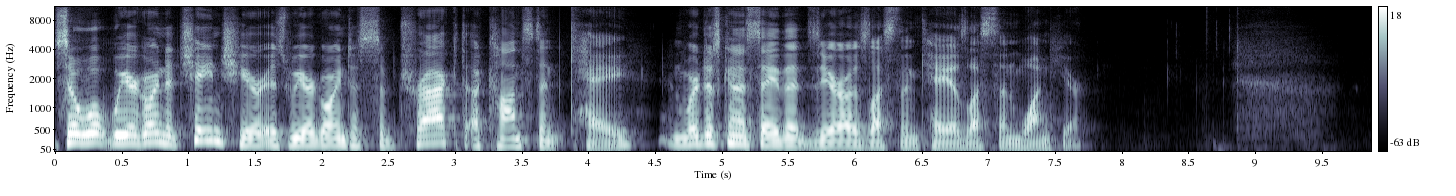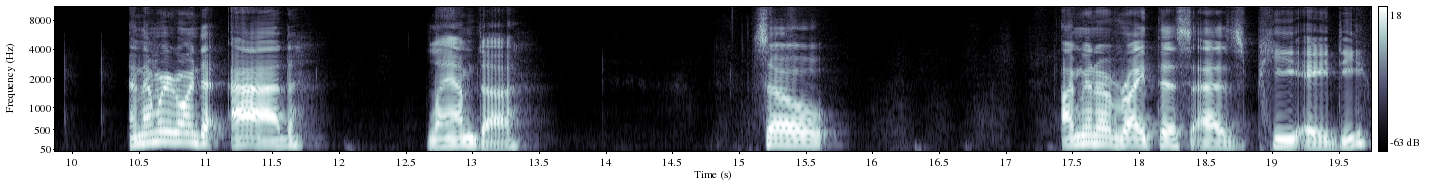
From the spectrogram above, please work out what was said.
So what we are going to change here is we are going to subtract a constant k, and we're just going to say that 0 is less than k is less than 1 here. And then we're going to add lambda. So I'm going to write this as PAD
